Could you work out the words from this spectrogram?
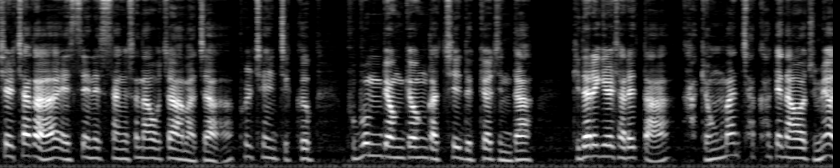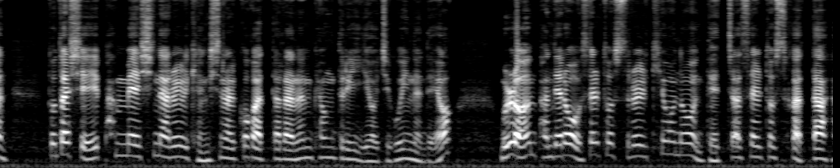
실차가 SNS상에서 나오자마자 풀체인지급 부분 변경 같이 느껴진다. 기다리길 잘했다. 가격만 착하게 나와주면 또다시 판매 신화를 갱신할 것 같다라는 평들이 이어지고 있는데요. 물론 반대로 셀토스를 키워놓은 대짜 셀토스 같다.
